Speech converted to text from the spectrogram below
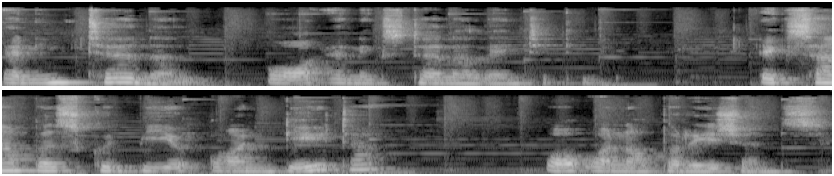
an internal or an external entity. Examples could be on data or on operations.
